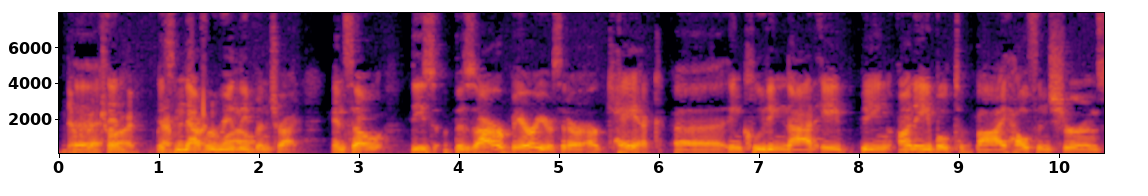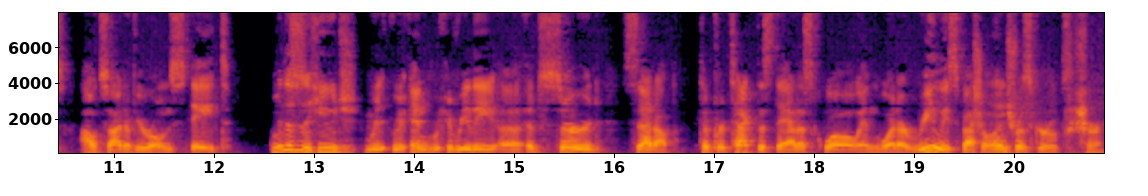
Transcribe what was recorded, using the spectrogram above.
Never uh, been tried. It's never tried really been tried. And so these bizarre barriers that are archaic, uh, including not a, being unable to buy health insurance outside of your own state, I mean, this is a huge and really uh, absurd setup to protect the status quo and what are really special interest groups. Sure.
